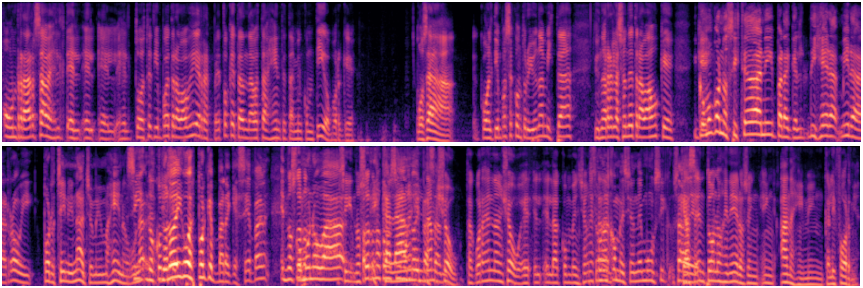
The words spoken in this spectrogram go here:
honrar, ¿sabes? El, el- el- el- el- todo este tiempo de trabajo y de respeto que te han dado esta gente también contigo, porque, o sea, con el tiempo se construyó una amistad y una relación de trabajo que... ¿Y que- cómo conociste a Dani para que él dijera, mira, Robbie, por Chino y Nacho, me imagino? Sí, Una- nos yo lo digo es porque para que sepan nosotros, cómo uno va sí, nosotros nos conocimos en NAM pasando. Show. ¿Te acuerdas del NAM Show? El- el- la convención Es una convención de música, o sea, que de- hacen todos los generos en, en Anaheim, en California.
